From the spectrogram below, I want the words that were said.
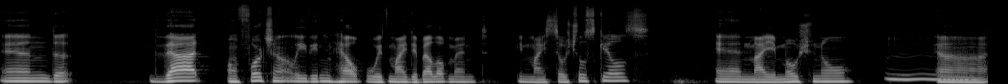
And uh, that unfortunately didn't help with my development in my social skills and my emotional Mm. uh,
